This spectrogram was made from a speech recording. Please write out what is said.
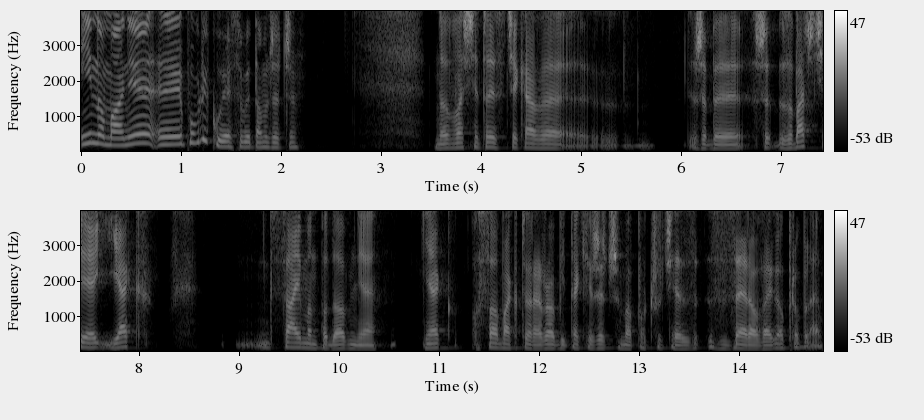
i normalnie yy, publikuje sobie tam rzeczy. No właśnie to jest ciekawe, żeby, żeby zobaczcie jak Simon podobnie, jak osoba, która robi takie rzeczy ma poczucie z, zerowego problemu.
